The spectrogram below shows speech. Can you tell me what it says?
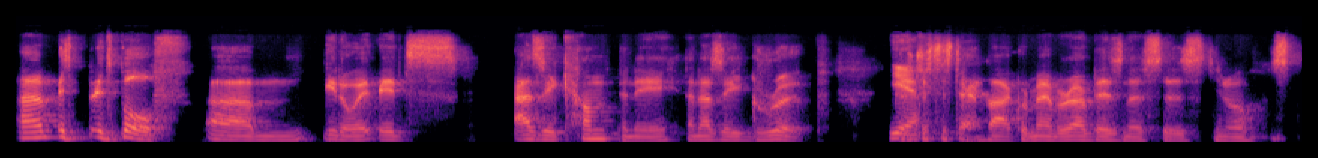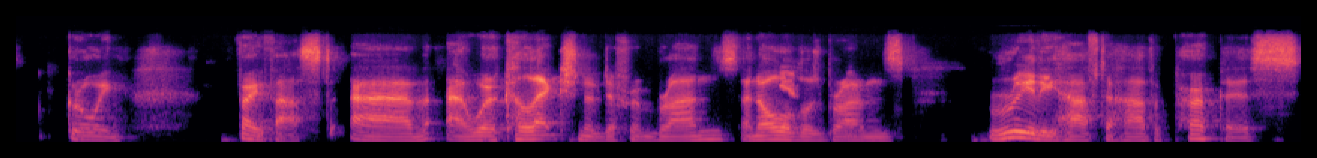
um, it's, it's both um, you know it, it's as a company and as a group. Yeah. Just to step back, remember our business is, you know, growing very fast. Um, and we're a collection of different brands, and all yeah. of those brands really have to have a purpose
